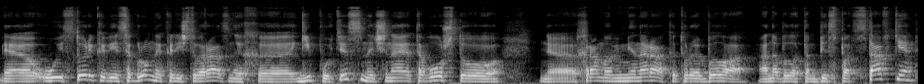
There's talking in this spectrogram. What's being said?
Э, у историков есть огромное количество разных гипотез, начиная от того, что Э, храмовая минора, которая была, она была там без подставки,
